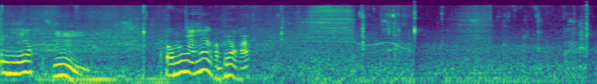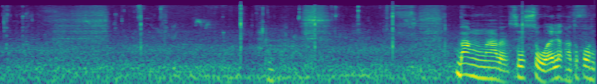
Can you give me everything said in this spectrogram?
อันนี้เนอะอืมต้มยำแห้งครับพี่น้องคะบั งมาแบบสวยๆเลยค่ะทุกคน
